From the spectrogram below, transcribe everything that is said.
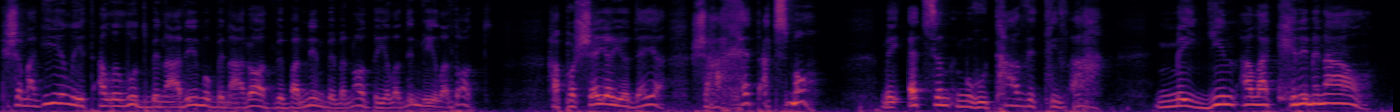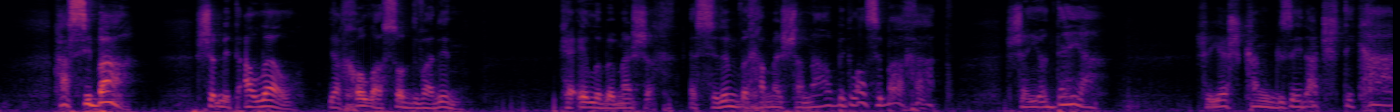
כשמגיע להתעללות בנערים ובנערות, בבנים, בבנות, בילדים וילדות, הפושע יודע שהחטא עצמו, מעצם מהותה וטבעה, מגין על הקרימינל. הסיבה שמתעלל יכול לעשות דברים כאלה במשך 25 שנה, בגלל סיבה אחת, שיודע שיש כאן גזירת שתיקה,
